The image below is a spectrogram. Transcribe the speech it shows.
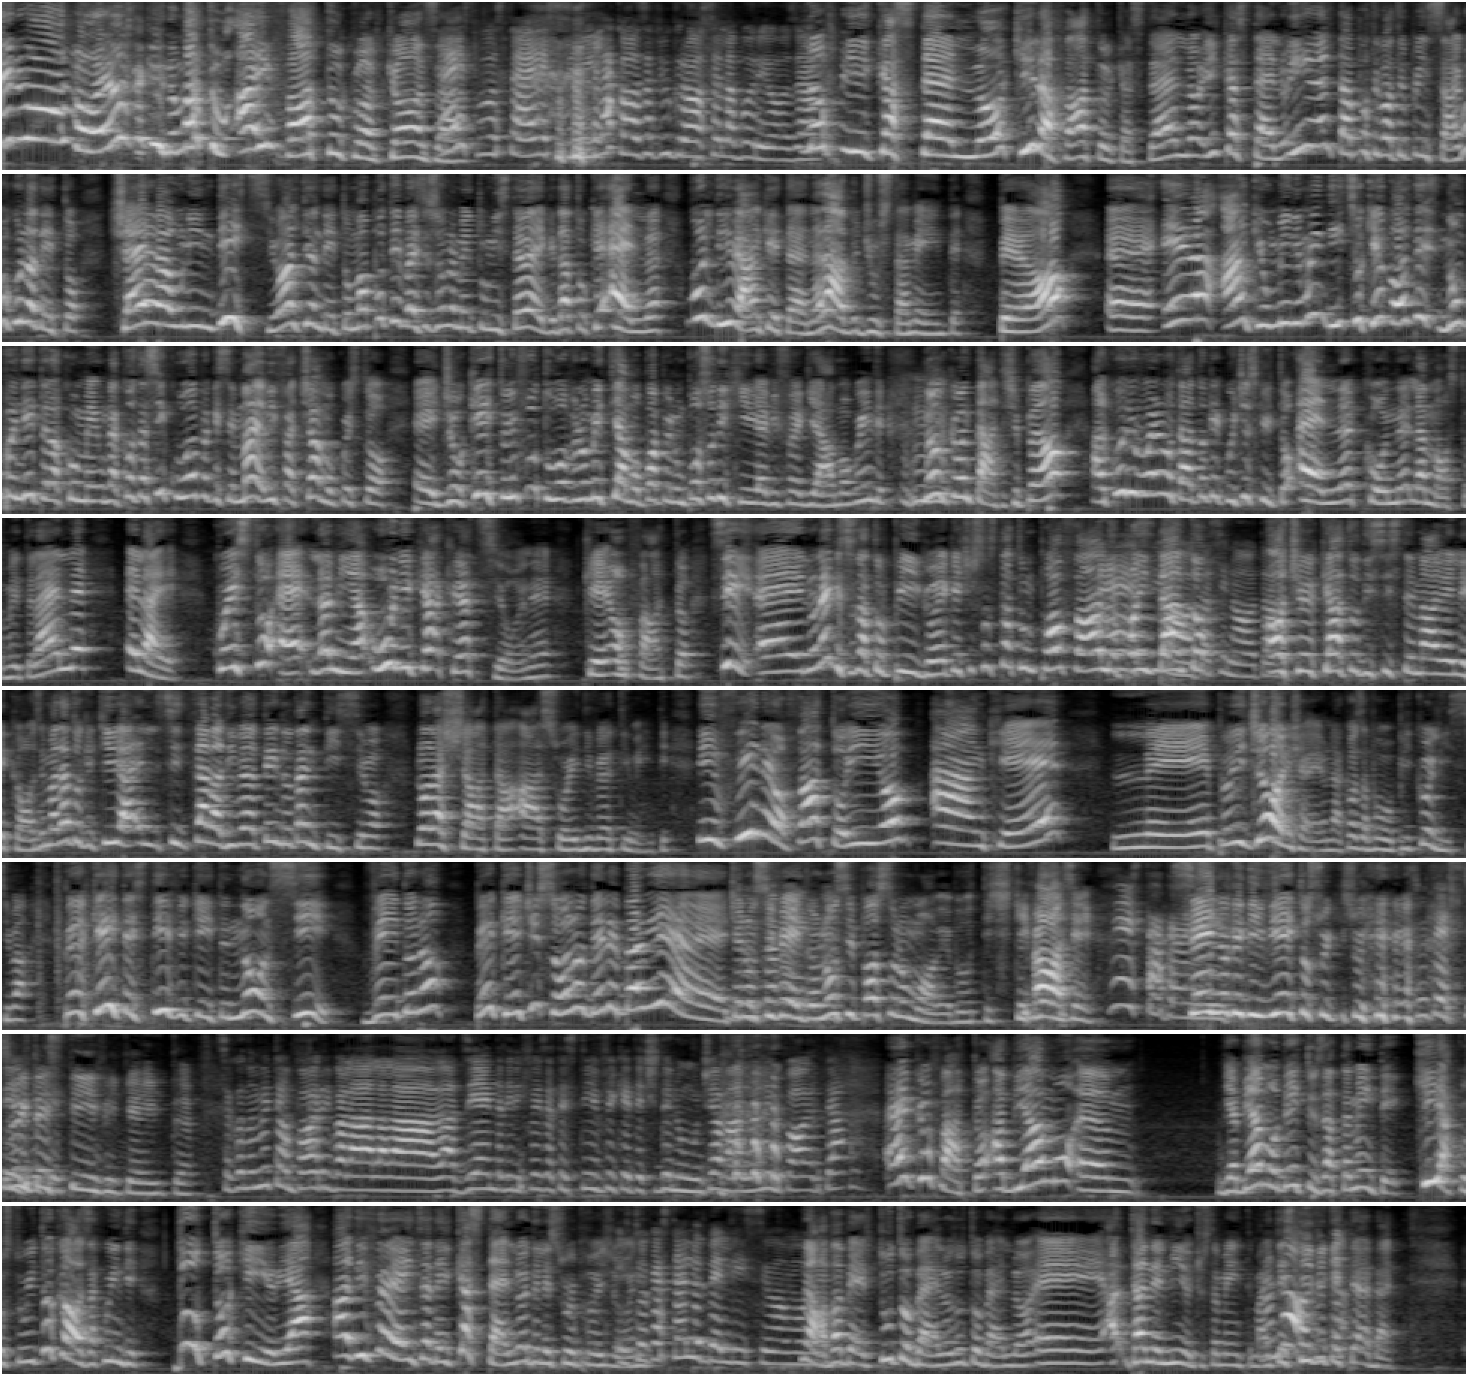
nuovo! E io sto chiedendo, ma tu hai fatto qualcosa? La risposta è sì, la cosa più grossa e laboriosa. Lo, il castello, chi l'ha fatto il castello? Il castello, in realtà potevate pensare, qualcuno ha detto c'era un indizio, altri hanno detto ma poteva essere solamente un easter egg, dato che L vuol dire anche Eternal Love, giustamente. Però eh, era anche un minimo indizio che a volte non prendetela come una cosa sicura perché se mai rifacciamo questo eh, giochetto in futuro ve lo mettiamo proprio in un posto di Kiria e vi freghiamo quindi mm-hmm. non contateci. Però alcuni di voi hanno notato che qui c'è scritto L con la mostro vedete la L e la E. Questa è la mia unica creazione che ho fatto. Sì, eh, non è che sono stato pigo, è che ci sono stato un po' a farlo eh, e poi intanto nota, nota. ho cercato di sistemare le cose. Ma dato che chi si stava divertendo tantissimo, l'ho lasciata ai suoi divertimenti. Infine ho fatto io anche le prigioni, cioè è una cosa proprio piccolissima, perché i testificate non si vedono perché ci sono delle barriere. Cioè non si vedono, non si possono muovere. Brutti schifosi. Segno di divieto sui, sui, sui, testificate. sui, testificate. Secondo me tra un po' arriva l'azienda la, la, di difesa testificate e ci denuncia, ma non importa. ecco fatto. Abbiamo... Um, vi abbiamo detto esattamente chi ha costruito cosa, quindi tutto Kiria, a differenza del castello e delle sue prigioni. Il tuo castello è bellissimo, amore. No, vabbè, tutto bello, tutto bello. E, tranne il mio, giustamente, ma, ma i no, testificati... Eh beh.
